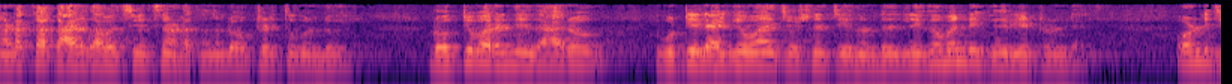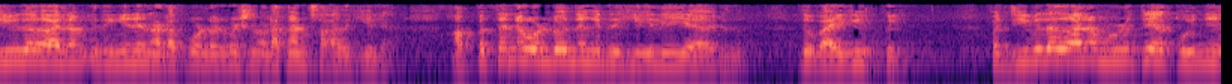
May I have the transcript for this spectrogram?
നടക്കാൻ കാൽ കവച്ച് വെച്ച് നടക്കുന്നു ഡോക്ടറെ അടുത്ത് കൊണ്ടുപോയി. ഡോക്ടർ പറഞ്ഞ് ഇതാരോ കുട്ടിയെ ലൈംഗികമായ ചൂഷണം ചെയ്യുന്നുണ്ട്. ലിഗമെന്റ് കീറിയിട്ടുണ്ട്. അതുകൊണ്ട് ജീവിതകാലം ഇതിങ്ങനെ നടക്കുള്ളൂ. ഒരുപക്ഷെ നടക്കാൻ സാധിക്കില്ല. അപ്പൊ തന്നെ കൊണ്ടുവന്നെങ്കിൽ ഇത് ഹീൽ ചെയ്യാമായിരുന്നു ഇത് വൈകിപ്പോയി. അപ്പൊ ജീവിതകാലം മുഴുക്കെ കുഞ്ഞ്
